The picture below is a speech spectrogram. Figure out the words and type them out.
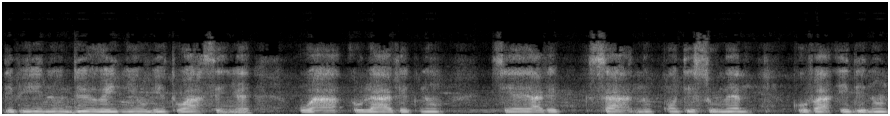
depi nou dè reyni ou bien toa Seigneur, ou, ou là avec nous. C'est avec ça, nous comptons sur nous-mêmes, qu'on va aider nous,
